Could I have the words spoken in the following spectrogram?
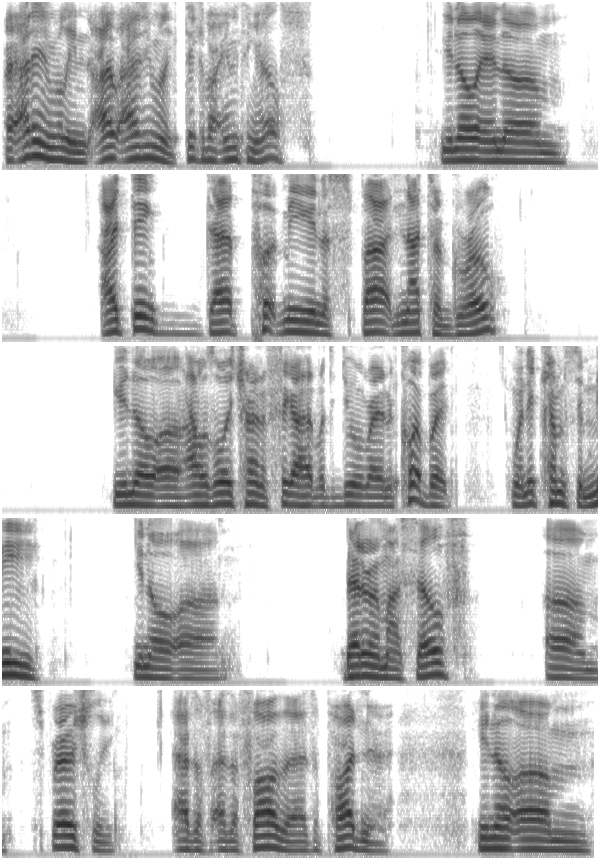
I didn't really, I, I didn't really think about anything else. You know, and um, I think that put me in a spot not to grow. You know, uh, I was always trying to figure out what to do it right in the court, but when it comes to me, you know, uh, bettering myself um, spiritually as a as a father, as a partner, you know, um,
